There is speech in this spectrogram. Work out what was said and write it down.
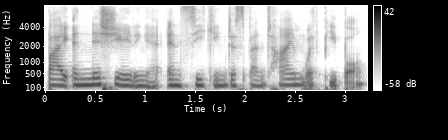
by initiating it and seeking to spend time with people.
